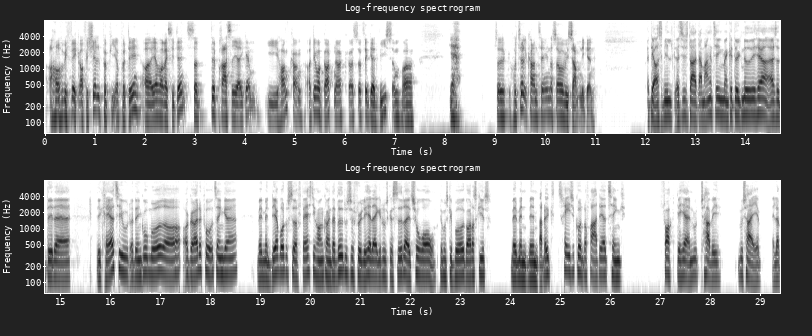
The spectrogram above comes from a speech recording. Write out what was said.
og vi fik officielt papir på det, og jeg var resident, så det pressede jeg igennem i Hongkong, og det var godt nok, og så fik jeg et visum, og ja, så hotelkarantæne, og så var vi sammen igen. Det er også vildt. Jeg synes, der er, der er mange ting, man kan dykke ned i her. Altså, det er, da, det er kreativt, og det er en god måde at, at gøre det på, tænker jeg. Men, men der, hvor du sidder fast i Hongkong, der ved du selvfølgelig heller ikke, at du skal sidde der i to år. Det er måske både godt og skidt. Men, men, men var du ikke tre sekunder fra det at tænke, fuck det her, nu tager vi, nu tager jeg hjem. Eller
